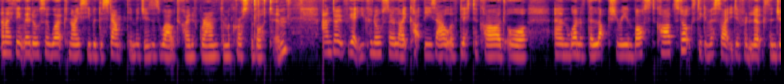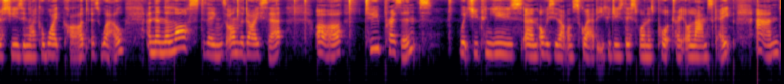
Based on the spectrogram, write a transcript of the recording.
And I think they'd also work nicely with the stamped images as well to kind of ground them across the bottom. And don't forget, you can also like cut these out of glitter card or um, one of the luxury embossed cardstocks to give a slightly different look than just using like a white card as well. And then the last things on the die set are two presents which you can use, um, obviously that one's square, but you could use this one as portrait or landscape. And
